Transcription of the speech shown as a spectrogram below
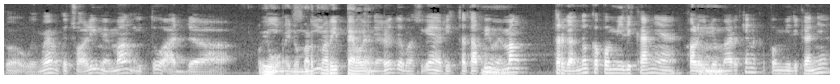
ke UMKM kecuali memang itu ada Oh, iya, Indomaret mah retail ya. Hmm. Indomaret termasuknya retail tapi memang tergantung kepemilikannya. Kalau Indomaret kan kepemilikannya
